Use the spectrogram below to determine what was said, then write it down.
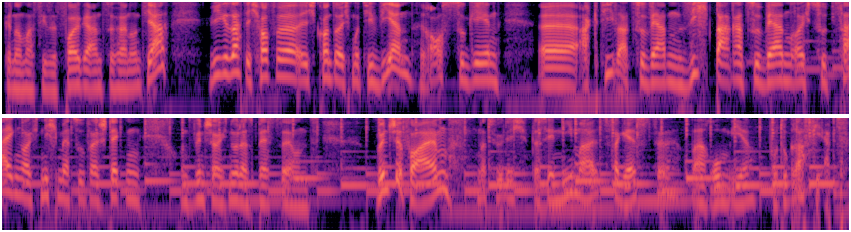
genommen hast, diese Folge anzuhören. Und ja, wie gesagt, ich hoffe, ich konnte euch motivieren, rauszugehen, äh, aktiver zu werden, sichtbarer zu werden, euch zu zeigen, euch nicht mehr zu verstecken und wünsche euch nur das Beste und wünsche vor allem natürlich, dass ihr niemals vergesst, äh, warum ihr fotografiert.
